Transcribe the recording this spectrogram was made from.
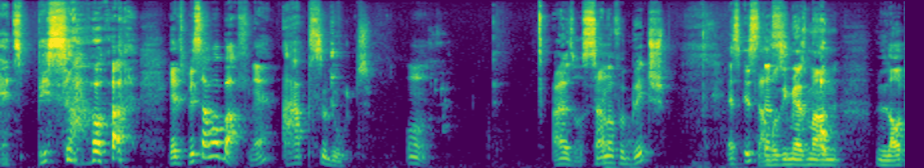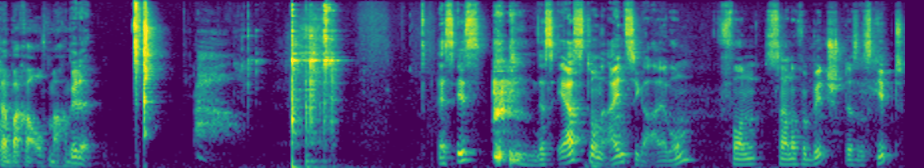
Jetzt bist du aber. Jetzt bist du aber baff, ne? Absolut. Hm. Also, Son of a Bitch. Es ist da das, muss ich mir erstmal oh. einen, einen Lauterbacher aufmachen. Bitte. Es ist das erste und einzige Album von Son of a Bitch, das es gibt.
